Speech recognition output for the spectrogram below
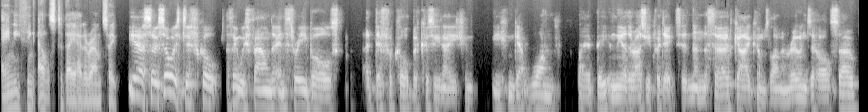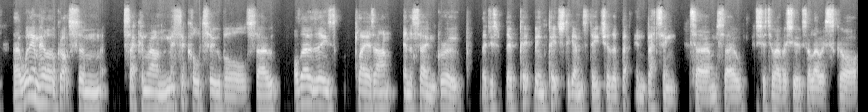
Anything else today ahead of round two? Yeah, so it's always difficult. I think we found that in three balls are difficult because you know you can you can get one player beating the other as you predicted, and then the third guy comes along and ruins it all. So uh, William Hill have got some second round mythical two balls. So although these players aren't in the same group, they're just they've been pitched against each other in betting terms. So it's just whoever shoots the lowest score.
